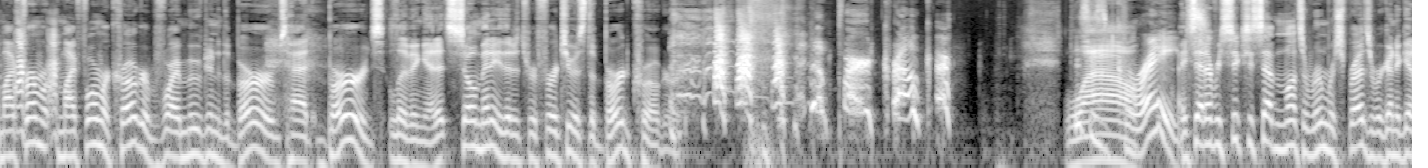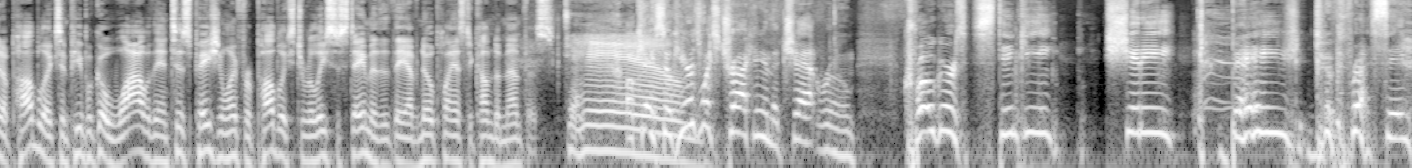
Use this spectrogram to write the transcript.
my former my former Kroger before I moved into the burbs had birds living in it, so many that it's referred to as the bird Kroger. The bird Kroger. This wow, is great. I said every six to seven months, a rumor spreads we're going to get a Publix, and people go wild with anticipation, only for Publix to release a statement that they have no plans to come to Memphis. Damn. Okay, so here's what's tracking in the chat room Kroger's stinky, shitty, beige, depressing.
